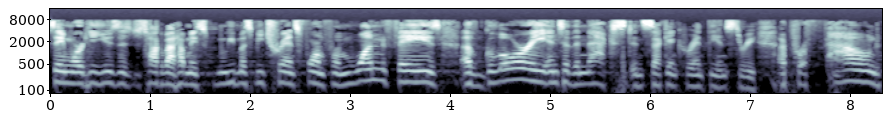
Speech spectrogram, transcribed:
Same word he uses to talk about how we must be transformed from one phase of glory into the next in 2 Corinthians 3. A profound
